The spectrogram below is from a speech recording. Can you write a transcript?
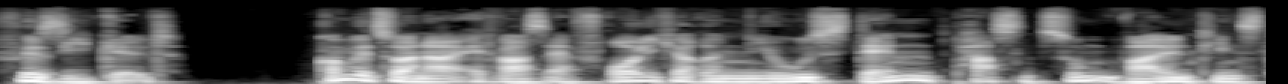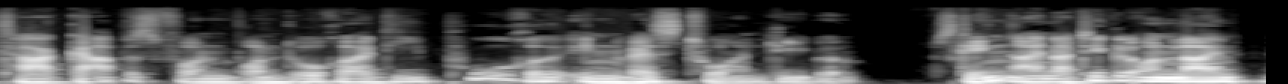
für sie gilt. Kommen wir zu einer etwas erfreulicheren News, denn passend zum Valentinstag gab es von Bondora die pure Investorenliebe. Es ging ein Artikel online,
